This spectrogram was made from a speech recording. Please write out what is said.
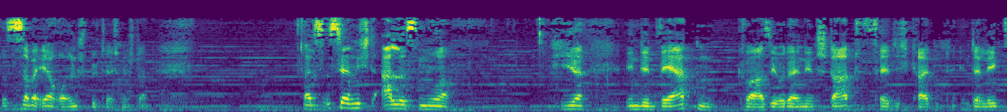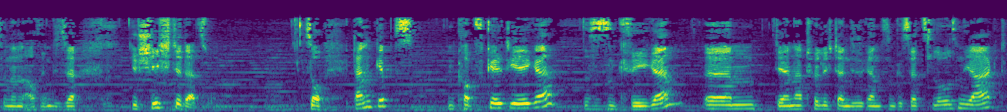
Das ist aber eher rollenspieltechnisch dann. Also es ist ja nicht alles nur hier in den Werten quasi oder in den Startfertigkeiten hinterlegt, sondern auch in dieser Geschichte dazu. So, dann gibt's einen Kopfgeldjäger, das ist ein Krieger, ähm, der natürlich dann diese ganzen Gesetzlosen jagt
